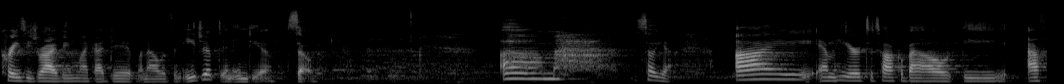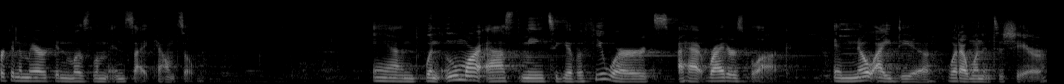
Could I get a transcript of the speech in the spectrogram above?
crazy driving like I did when I was in Egypt and India, so. Um, so yeah. I am here to talk about the African American Muslim Insight Council. And when Umar asked me to give a few words, I had writer's block and no idea what I wanted to share.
